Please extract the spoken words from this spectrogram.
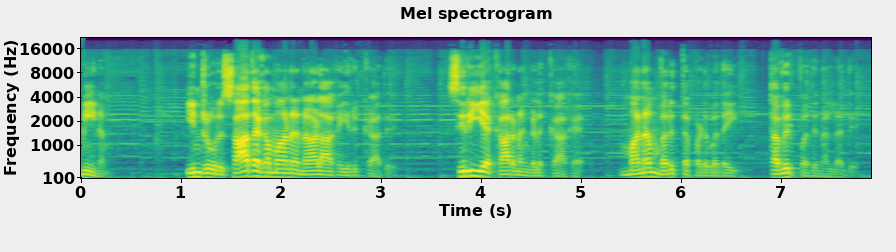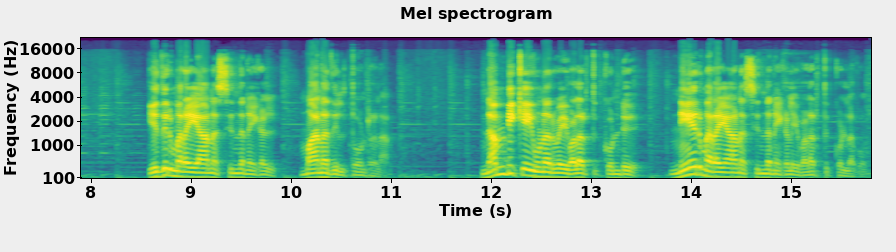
மீனம். இன்று ஒரு சாதகமான நாளாக இருக்காது. சிறிய காரணங்களுக்காக மனம் வருத்தப்படுவதை தவிர்ப்பது நல்லது. எதிர்மறையான சிந்தனைகள் மனதில் தோன்றலாம். நம்பிக்கை உணர்வை வளர்த்துக்கொண்டு நேர்மறையான சிந்தனைகளை வளர்த்துக் கொள்ளவும்.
